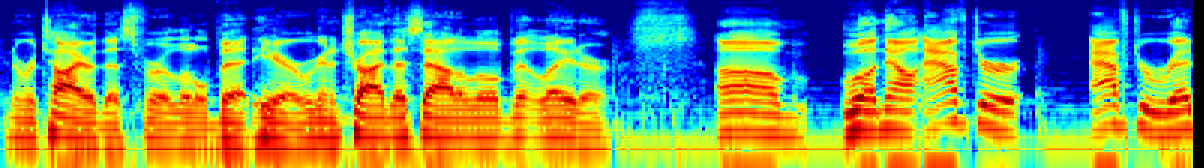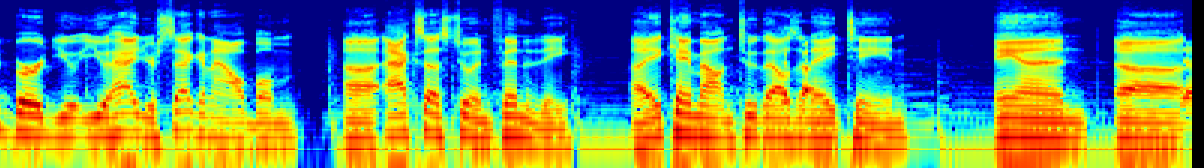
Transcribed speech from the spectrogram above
I'm gonna retire this for a little bit here. We're gonna try this out a little bit later. Um, well, now after after Redbird, you you had your second album, uh, Access to Infinity. Uh, it came out in 2018, and uh,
